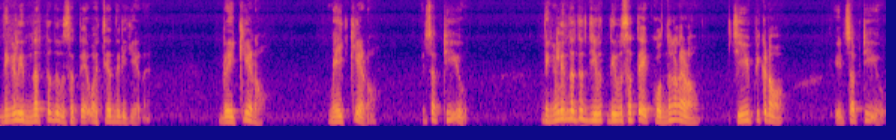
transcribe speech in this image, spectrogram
നിങ്ങൾ ഇന്നത്തെ ദിവസത്തെ വച്ചെന്നിരിക്കുകയാണ്. ബ്രേക്ക് ചെയ്യണോ? മേക്ക് ചെയ്യണോ? ഇറ്റ്സ് അപ് ടു യു നിങ്ങൾ ഇന്നത്തെ ജീവ ദിവസത്തെ കൊന്നുകളയണോ? ജീവിപ്പിക്കണോ? ഇറ്റ്സ് അപ് ടു യു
